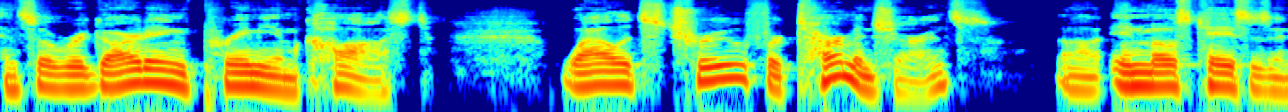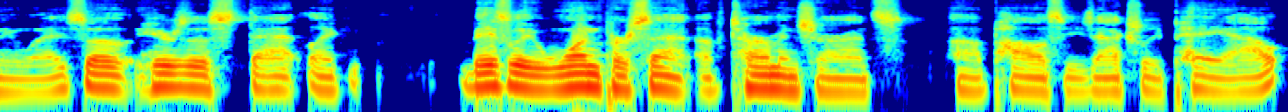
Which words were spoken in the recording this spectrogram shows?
And so regarding premium cost, while it's true for term insurance, uh, in most cases anyway, so here's a stat like basically 1% of term insurance uh, policies actually pay out.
